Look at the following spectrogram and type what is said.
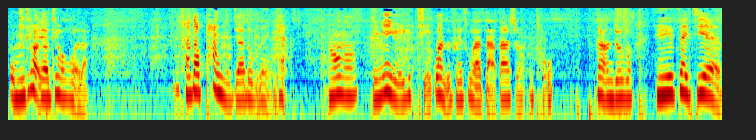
我们跳跃跳回来，他到胖虎家，对不对？你看，然后呢，里面有一个铁罐子飞出来打大雄的头。大人就说：“嘿，再见。”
